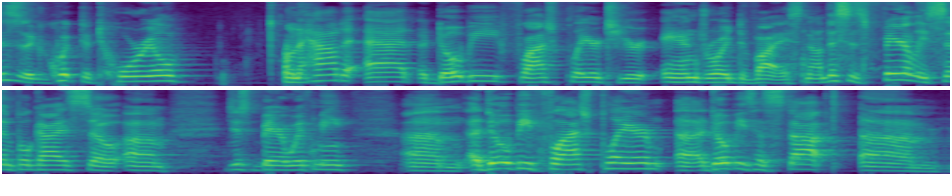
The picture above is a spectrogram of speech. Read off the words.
this is a quick tutorial on how to add Adobe Flash Player to your Android device. Now this is fairly simple guys, so um, just bear with me. Um, Adobe Flash Player, uh, Adobe's has stopped um,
